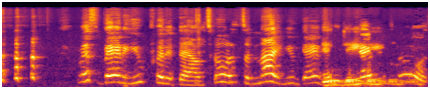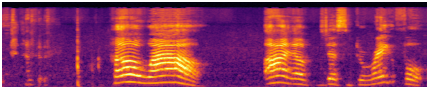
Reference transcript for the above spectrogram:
Miss Betty, you put it down to us tonight. You gave, Indeed. Gave it to us. Oh wow. I am just grateful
